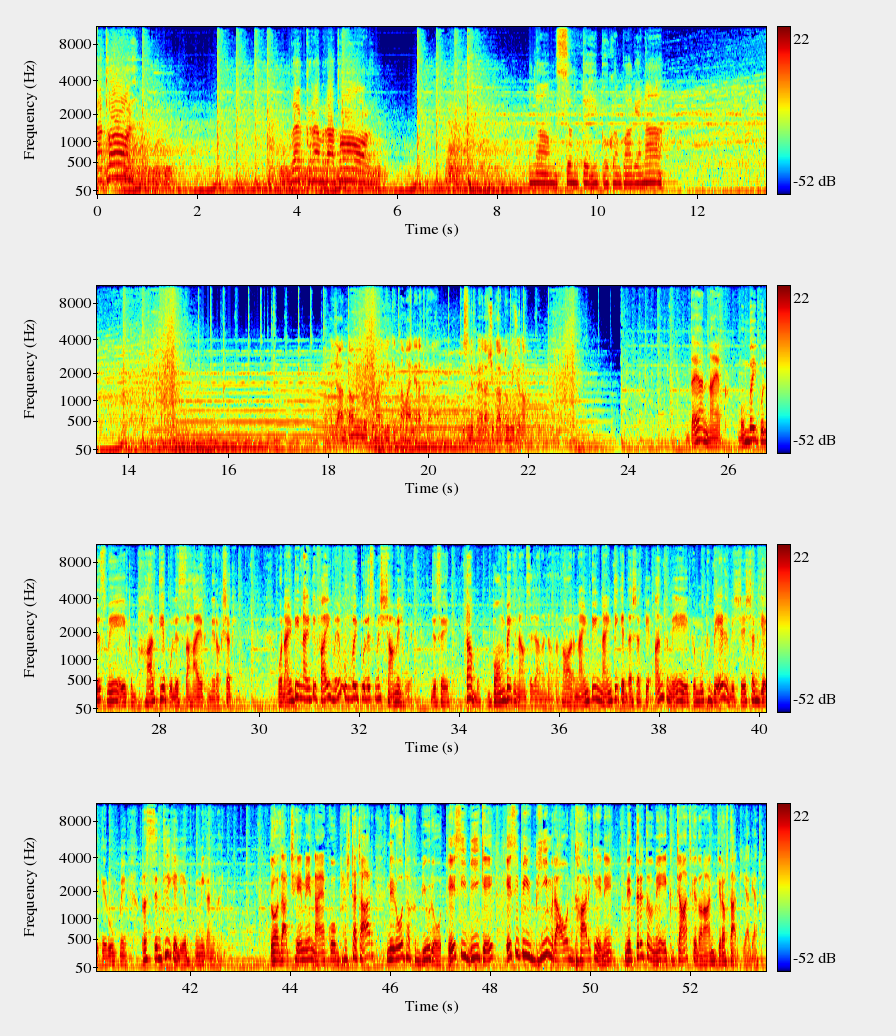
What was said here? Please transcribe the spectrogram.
राठौड़ विक्रम राठौड़ नाम सुनते ही भूकंप आ गया ना। मैं जानता हूँ ये लोग तुम्हारे लिए कितना मायने रखते हैं। इसलिए पहला शिकार तो भी चुनो दया नायक मुंबई पुलिस में एक भारतीय पुलिस सहायक निरीक्षक हैं। वो 1995 में मुंबई पुलिस में शामिल हुए, जिसे तब बॉम्बे के नाम से जाना जाता था और 1990 के दशक के अंत में एक मुठभेड़ विशेषज्ञ के रूप में प्रसिद्धि के लिए भूमिका निभाई। 2006 में नायक को भ्रष्टाचार निरोधक ब्यूरो एसीबी के एसीपी भीम राव धाड़के ने नेतृत्व में एक जाँच के दौरान गिरफ़्तार किया गया था।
